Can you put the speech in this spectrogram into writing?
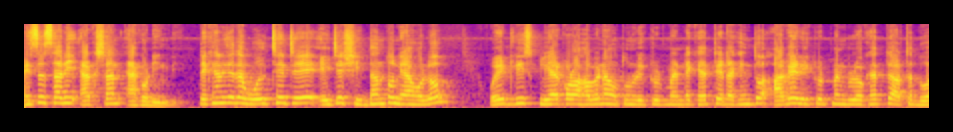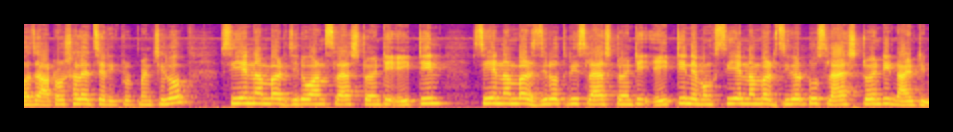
necessary action accordingly তো এখানে যেটা বলছে যে এই যে সিদ্ধান্ত নেওয়া হলো ওয়েট লিস্ট ক্লিয়ার করা হবে না নতুন রিক্রুটমেন্টের ক্ষেত্রে। এটা কিন্তু আগের রিক্রুটমেন্টগুলোর ক্ষেত্রে, অর্থাৎ দু হাজার আঠেরো সালের যে রিক্রুটমেন্ট ছিল CA number zero one slash twenty eighteen CA number zero three slash twenty eighteen এবং CA number zero two slash twenty nineteen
